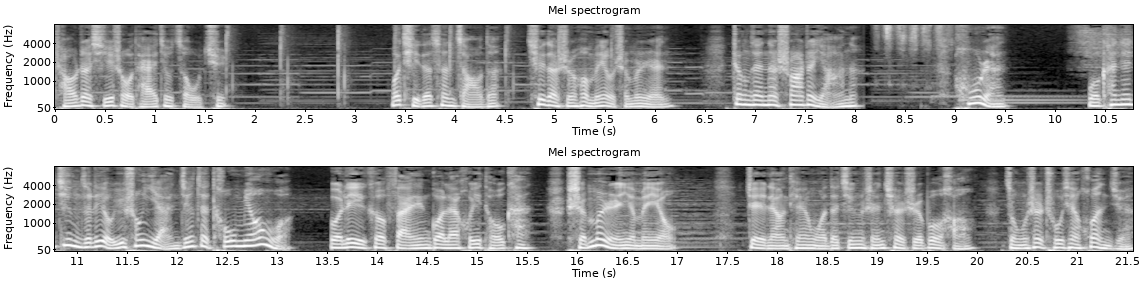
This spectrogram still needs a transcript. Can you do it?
朝着洗手台就走去。我起得算早的，去的时候没有什么人，正在那刷着牙呢。忽然，我看见镜子里有一双眼睛在偷瞄我，我立刻反应过来，回头看，什么人也没有。这两天我的精神确实不好，总是出现幻觉。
